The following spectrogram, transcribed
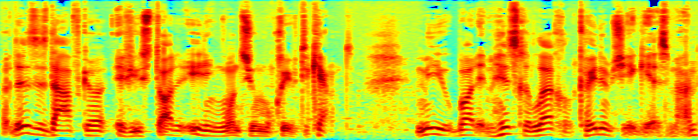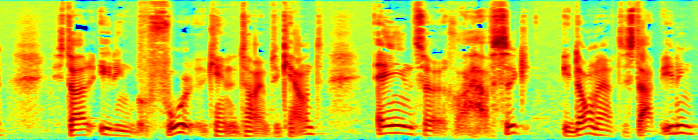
But this is dafka if you started eating once you mukhiv to count. Miyu badim hischel lechel, kodim she'egias man, if you started eating before it came the time to count, ein tzarech lahafsik, you don't have to stop eating,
